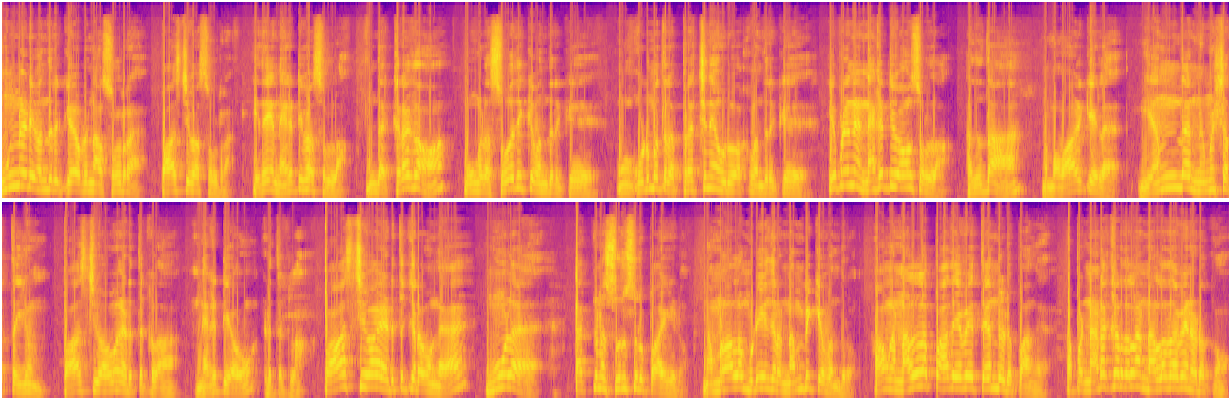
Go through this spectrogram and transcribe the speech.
முன்னாடி வந்திருக்கு அப்படின்னு நான் சொல்கிறேன் பாசிட்டிவாக சொல்கிறேன் இதே நெகட்டிவாக சொல்லலாம். இந்த கிரகம் உங்களை சோதிக்க வந்திருக்கு உங்கள் குடும்பத்தில் பிரச்சனையை உருவாக்க வந்திருக்கு இப்படின்னு நெகட்டிவாகவும் சொல்லலாம். அதுதான் நம்ம வாழ்க்கையில் எந்த நிமிஷத்தையும் பாசிட்டிவாகவும் எடுத்துக்கலாம் நெகட்டிவாகவும் எடுத்துக்கலாம். பாசிட்டிவாக எடுத்துக்கிறவங்க மூளை டக்குன்னு சுறுசுறுப்பாகிடும். நம்மளால முடியுங்கிற நம்பிக்கை வந்துடும் அவங்க நல்ல பாதையவே தேர்ந்தெடுப்பாங்க. அப்போ நடக்கிறதெல்லாம் நல்லதாகவே நடக்கும்.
